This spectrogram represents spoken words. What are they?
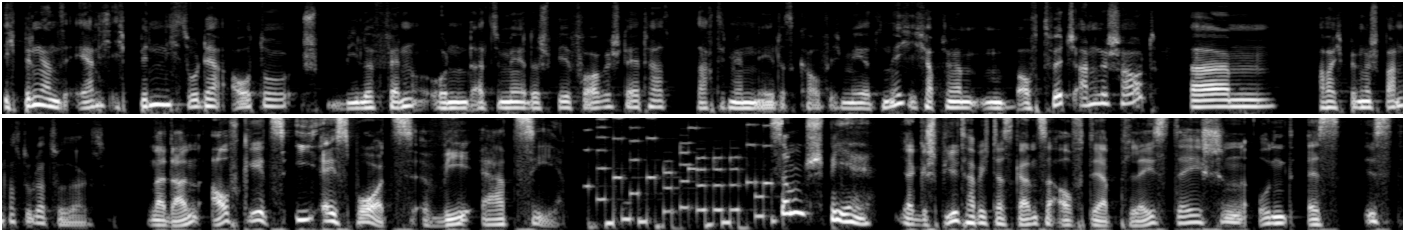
ich bin ganz ehrlich, ich bin nicht so der Autospiele-Fan und als du mir das Spiel vorgestellt hast, dachte ich mir, nee, das kaufe ich mir jetzt nicht. Ich habe es mir auf Twitch angeschaut, ähm, aber ich bin gespannt, was du dazu sagst. Na dann, auf geht's. EA Sports WRC. Zum Spiel. Ja, gespielt habe ich das Ganze auf der PlayStation und es ist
